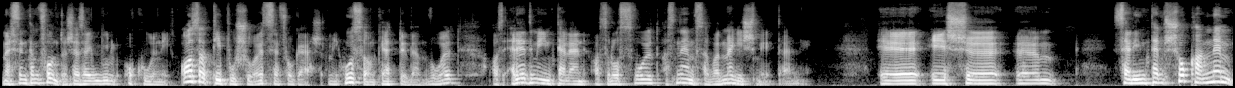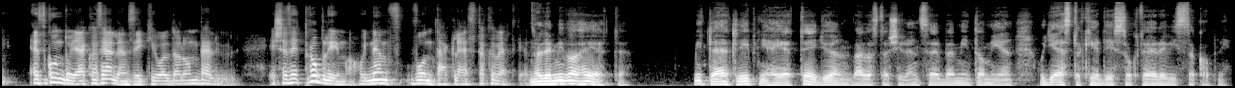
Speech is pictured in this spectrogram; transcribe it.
mert szerintem fontos ezekből okulni. Az a típusú összefogás, ami 22-ben volt, az eredménytelen, az rossz volt, az nem szabad megismételni. E, és e, szerintem sokan nem ezt gondolják az ellenzéki oldalon belül. És ez egy probléma, hogy nem vonták le ezt a következőt. Na de mi van helyette? Mit lehet lépni helyette egy olyan választási rendszerben, mint amilyen? Ugye ezt a kérdést szokta erre visszakapni.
